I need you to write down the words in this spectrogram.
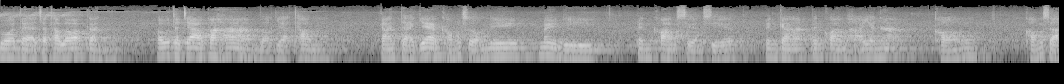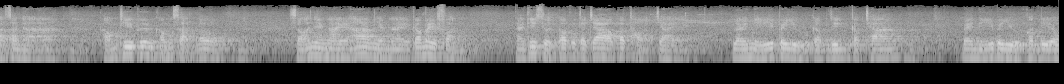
มัวแต่จะทะเลาะกัน พระพุทธเจ้าก็ห้ามบอกอย่าทำ การแตกแยกของสงฆ์นี้ไม่ดี เป็นความเสื่อมเสีย เป็นการเป็นความหายนะของของศาสนาของที่พึ่งของสัตว์โลก สอนยังไงห้ามยังไงก็ไม่ฟัง ในที่สุดพระพุทธเจ้าก็ถอดใจ เลยหนีไปอยู่กับลิงกับช้างไปหนีไปอยู่คนเดียว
